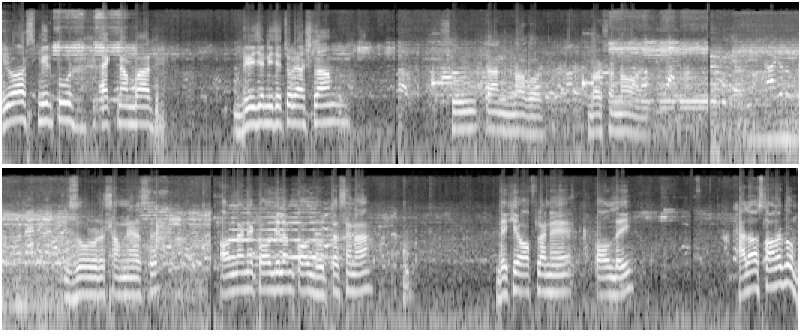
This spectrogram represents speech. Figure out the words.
ভিওয়ার্স মিরপুর এক নাম্বার ব্রিজের নিচে চলে আসলাম। সুলতাননগর বারোশো নয়। জোর রোডের সামনে আছে। অনলাইনে কল দিলাম কল ধরতেছে না। দেখি অফলাইনে কল দেই। হ্যালো আসসালামু আলাইকুম।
